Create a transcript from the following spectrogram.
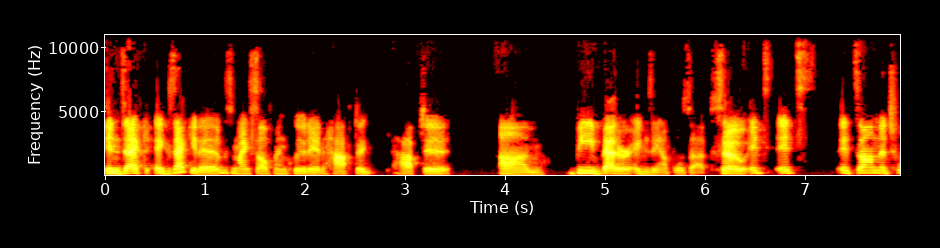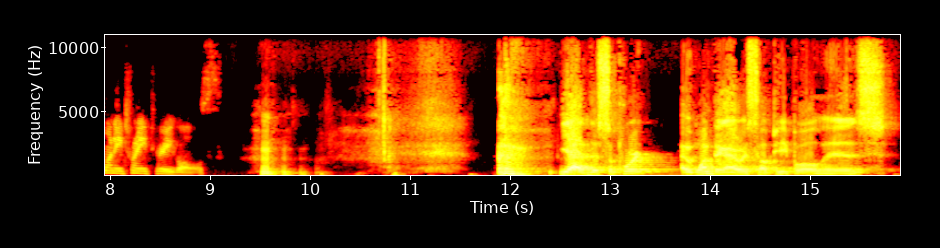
executives, myself included, have to have to um, be better examples of. So it's it's it's on the 2023 goals. yeah, the support. Uh, one thing I always tell people is,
